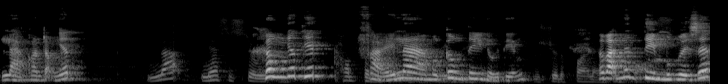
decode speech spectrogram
là quan trọng nhất. Không nhất thiết phải là một công ty nổi tiếng. Và bạn nên tìm một người sếp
